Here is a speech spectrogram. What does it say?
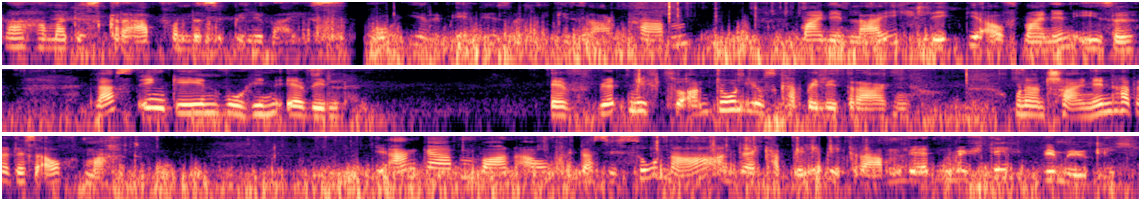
Da haben wir das Grab von der Sibylle Weiß. Vor ihrem Ende soll sie gesagt haben, meinen Leich legt ihr auf meinen Esel. Lasst ihn gehen, wohin er will. Er wird mich zur Antoniuskapelle tragen. Und anscheinend hat er das auch gemacht. Die Angaben waren auch, dass sie so nah an der Kapelle begraben werden möchte wie möglich.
